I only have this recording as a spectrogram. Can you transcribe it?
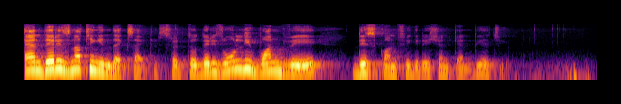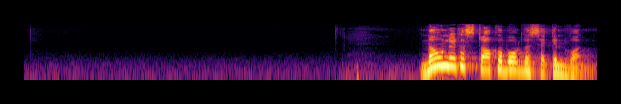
And there is nothing in the excited state. So there is only one way this configuration can be achieved. Now let us talk about the second one.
